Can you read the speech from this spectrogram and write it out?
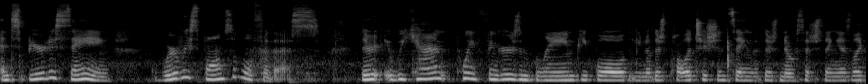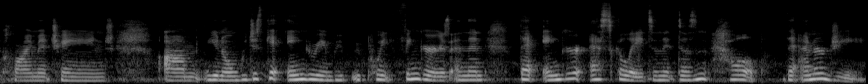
And spirit is saying we're responsible for this there we can't point fingers and blame people. You know there's politicians saying that there's no such thing as like climate change. Um, you know we just get angry and we, we point fingers and then that anger escalates and it doesn't help the energy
